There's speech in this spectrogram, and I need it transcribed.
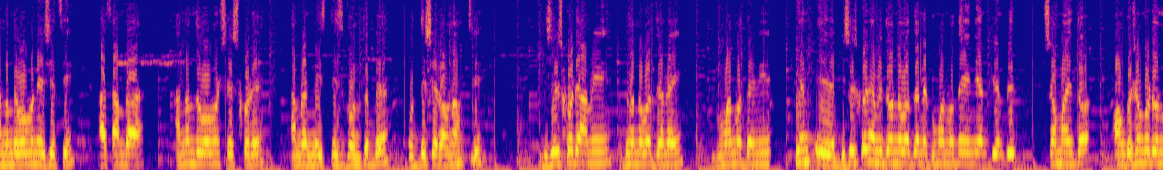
আনন্দ ভবনে এসেছি। আজ আমরা আনন্দ ভবন শেষ করে আমরা নিজ নিজ গন্তব্যে উদ্দেশ্যে রওনা হচ্ছি। বিশেষ করে আমি ধন্যবাদ জানাই গুমান মধ্যে বিশেষ করে আমি ধন্যবাদ জানাই গুমান মধ্যে ইন্ডিয়ান বিএনপির সম্মানিত অঙ্গ সংগঠন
